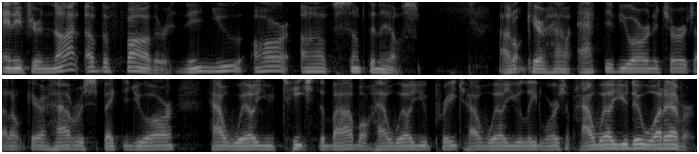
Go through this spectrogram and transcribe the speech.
And if you're not of the Father, then you are of something else. I don't care how active you are in the church. I don't care how respected you are, how well you teach the Bible, how well you preach, how well you lead worship, how well you do whatever.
